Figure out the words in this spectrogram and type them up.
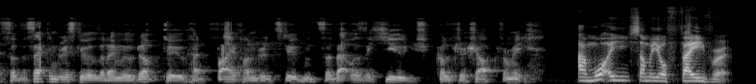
So the secondary school that I moved up to had 500 students, so that was a huge culture shock for me. And what are some of your favourite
